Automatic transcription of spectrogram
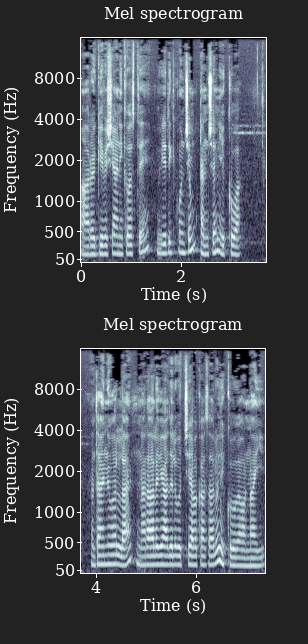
ఆరోగ్య విషయానికి వస్తే వీరికి కొంచెం టెన్షన్ ఎక్కువ. దానివల్ల నరాల వ్యాధులు వచ్చే అవకాశాలు ఎక్కువగా ఉన్నాయి.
